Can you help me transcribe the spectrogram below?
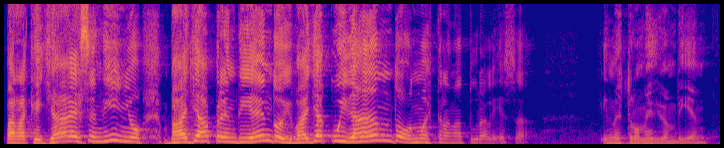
para que ya ese niño vaya aprendiendo y vaya cuidando nuestra naturaleza y nuestro medio ambiente.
